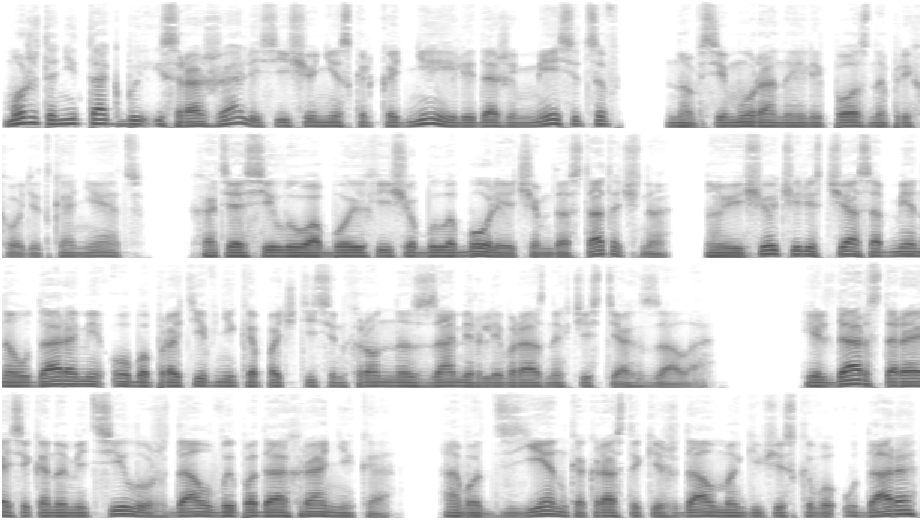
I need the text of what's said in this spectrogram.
Может, они так бы и сражались еще несколько дней или даже месяцев, но всему рано или поздно приходит конец. Хотя силы у обоих еще было более чем достаточно, но еще через час обмена ударами оба противника почти синхронно замерли в разных частях зала. Ильдар, стараясь экономить силу, ждал выпада охранника, а вот Зьен как раз-таки ждал магического удара,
